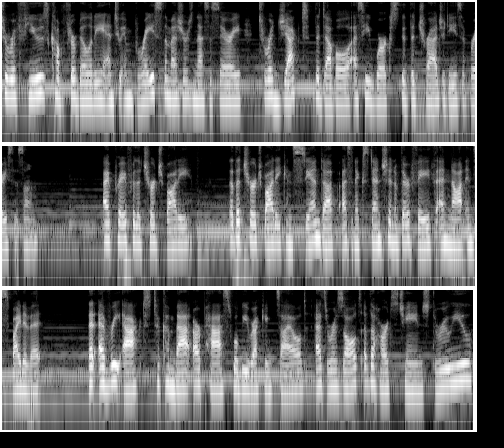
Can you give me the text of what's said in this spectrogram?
to refuse comfortability and to embrace the measures necessary to reject the devil as he works through the tragedies of racism. I pray for the church body, that the church body can stand up as an extension of their faith and not in spite of it, that every act to combat our past will be reconciled as a result of the heart's change through you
